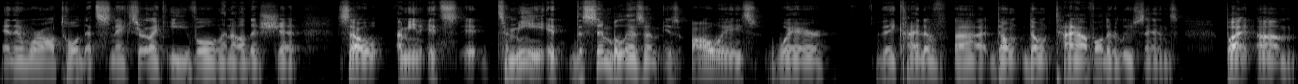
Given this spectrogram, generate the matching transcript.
and then we're all told that snakes are like evil and all this shit. So I mean, it's it to me, it the symbolism is always where they kind of uh, don't don't tie off all their loose ends. But um,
